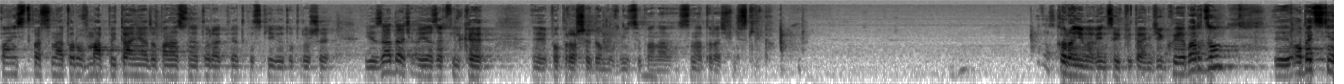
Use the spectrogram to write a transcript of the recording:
państwa senatorów ma pytania do pana senatora Kwiatkowskiego, to proszę je zadać, a ja za chwilkę y, poproszę do mównicy pana senatora Świlskiego. Skoro nie ma więcej pytań, dziękuję bardzo. Y, Obecnie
